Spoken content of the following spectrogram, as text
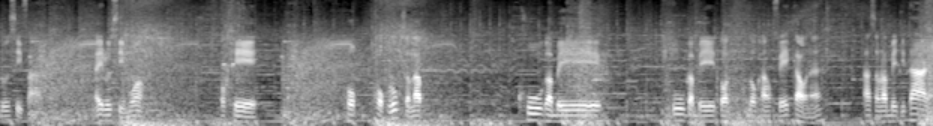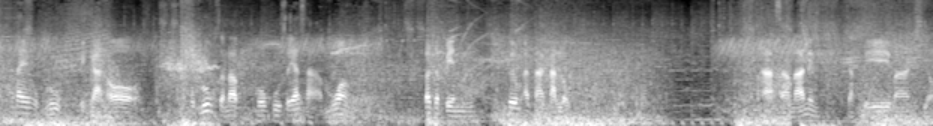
รูนสีฟ้าไอ้รูนสีม่วง โอเค6 6ลูกสำหรับคูกับเบคูกับเบตัวโลคังเฟสเก่านะสำหรับเบจิต้าเนี่ยถ้าได้ 6 ลูกเป็นการออ6ลูกสำหรับ กคูสยะสามม่วง ก็จะเป็นเพิ่มอัตราการหลบอะสามล้านหนึ่งจากเบมาเขียว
